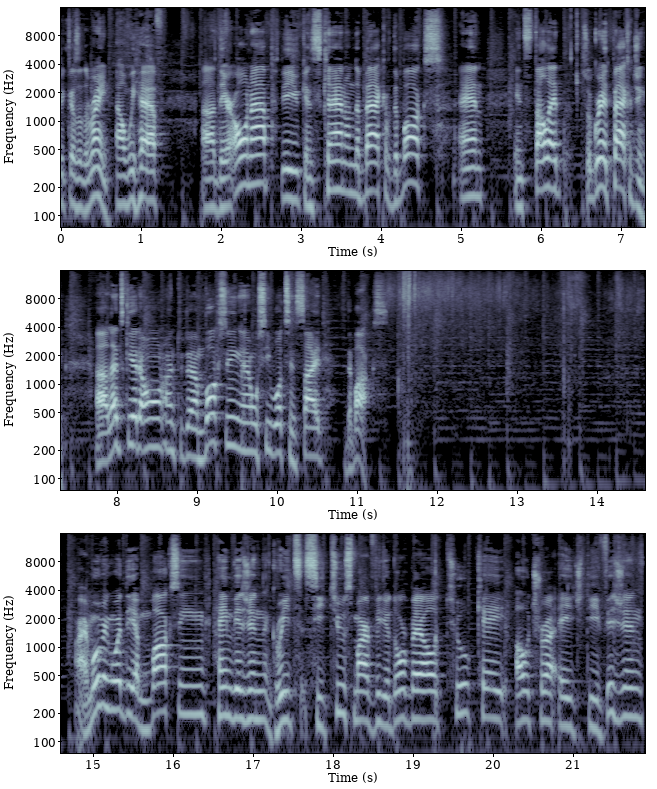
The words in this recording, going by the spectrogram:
because of the rain. Now we have uh, their own app that you can scan on the back of the box and install it. So great packaging. Uh, let's get on onto the unboxing and we'll see what's inside the box. All right, moving with the unboxing, HeimVision Greets C2 Smart Video Doorbell 2K Ultra HD Vision.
